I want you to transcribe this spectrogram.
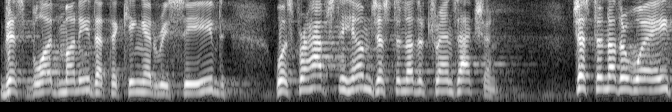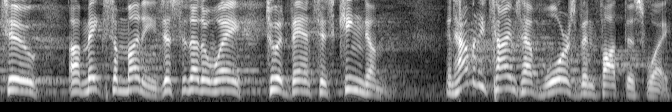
This blood money that the king had received was perhaps to him just another transaction, just another way to uh, make some money, just another way to advance his kingdom. And how many times have wars been fought this way?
